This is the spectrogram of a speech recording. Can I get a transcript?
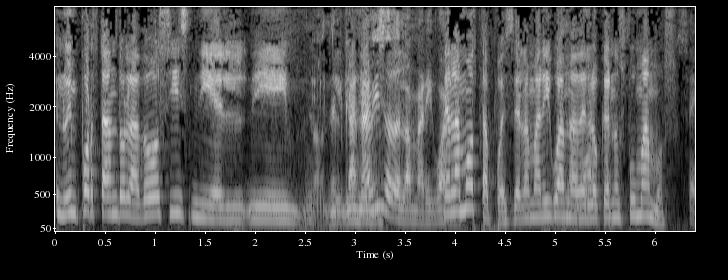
No importando la dosis ni el ni ¿Del ni- cannabis o de la marihuana? De la mota, pues, de la marihuana, De lo que nos fumamos. Sí.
